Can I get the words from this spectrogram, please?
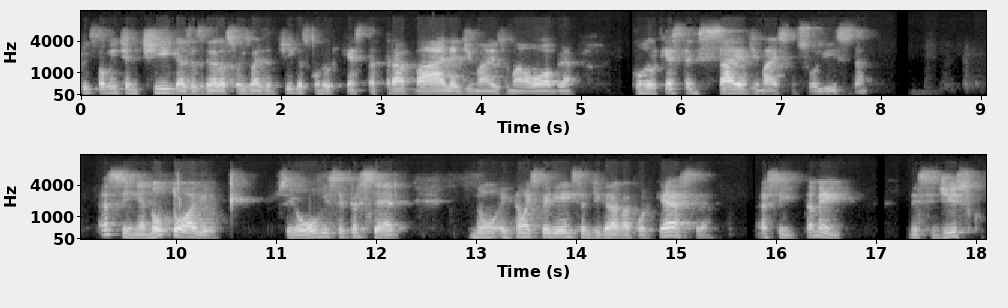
principalmente antigas, as gravações mais antigas, quando a orquestra trabalha demais uma obra, quando a orquestra ensaia demais com o solista. Assim, é notório. Você ouve e você percebe. No, então, a experiência de gravar com orquestra, assim, também, nesse disco,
